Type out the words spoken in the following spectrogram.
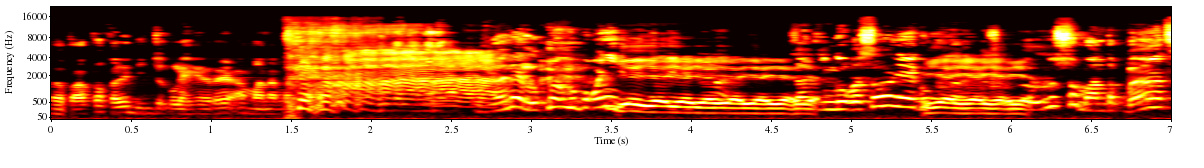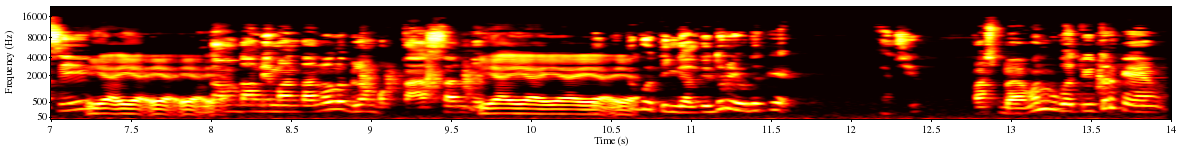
Gak apa-apa kali diinjek lehernya aman-aman. Gimana lupa gue pokoknya. Iya iya iya iya iya iya iya. Saking gue keselnya gue Iya, iya, iya, iya. Lu so mantep banget sih. Iya iya iya iya. Mentang-mentang di mantan lu lu bilang bekasan Iya iya iya iya iya. Itu gue tinggal tidur ya udah kayak anjir. Pas bangun buka Twitter kayak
